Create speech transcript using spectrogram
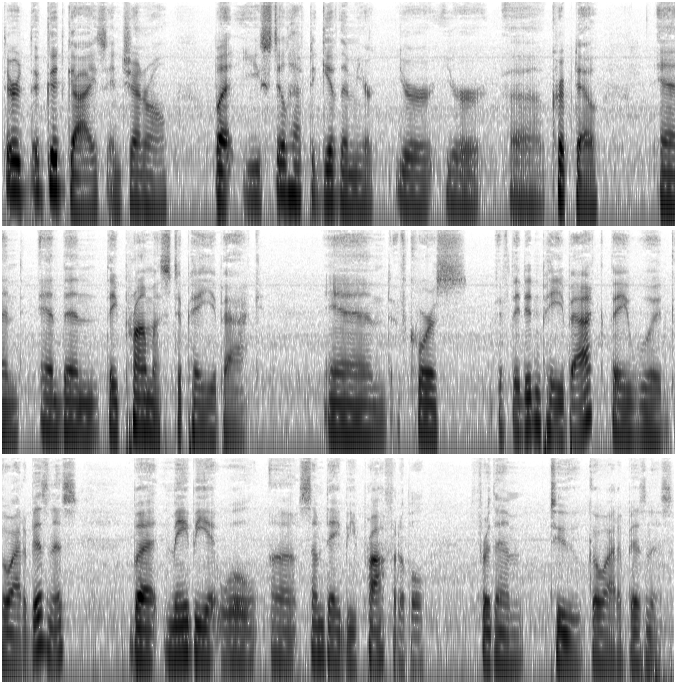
they're the good guys in general, but you still have to give them your your your uh, crypto, and and then they promise to pay you back, and of course, if they didn't pay you back, they would go out of business, but maybe it will uh, someday be profitable for them to go out of business.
